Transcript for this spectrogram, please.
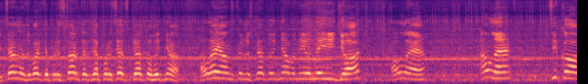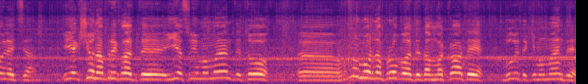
І це в нас, бачите, предстартер для поросят з п'ятого дня. Але я вам скажу, з п'ятого дня вони його не їдять, але, але цікавляться. І якщо, наприклад, е, є свої моменти, то е, ну, можна пробувати там макати. Були такі моменти.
